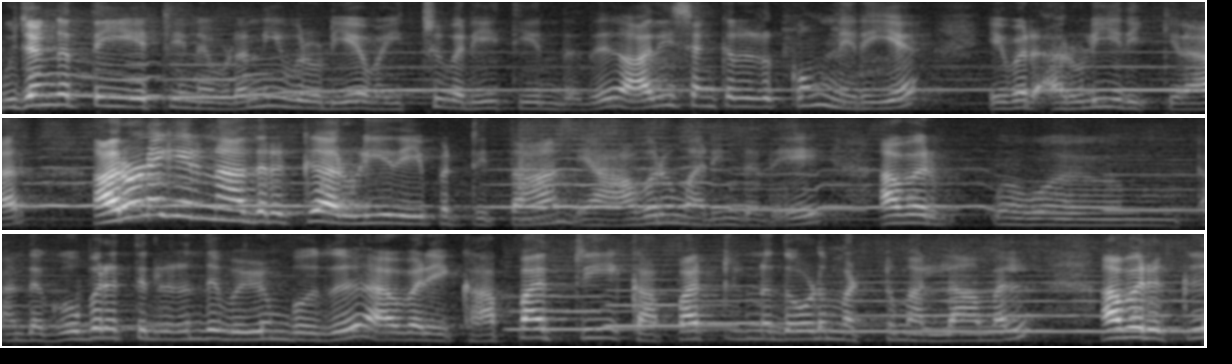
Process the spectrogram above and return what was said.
புஜங்கத்தை ஏற்றினவுடன் இவருடைய வயிற்று வலி தீர்ந்தது. ஆதிசங்கரருக்கும் நிறைய இவர் அருளியிருக்கிறார். அருணகிரிநாதருக்கு அருளியதை பற்றித்தான் யாவரும் அறிந்ததே. அவர் அந்த கோபுரத்திலிருந்து விழும்போது அவரை காப்பாற்றி காப்பாற்றினதோடு மட்டுமல்லாமல் அவருக்கு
